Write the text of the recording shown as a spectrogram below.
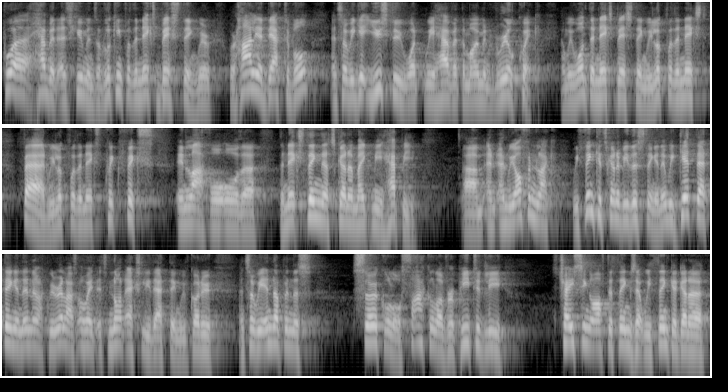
poor habit as humans of looking for the next best thing. We're, we're highly adaptable, and so we get used to what we have at the moment real quick. And we want the next best thing. We look for the next fad. We look for the next quick fix in life or, or the, the next thing that's going to make me happy. Um, and, and we often like, we think it's going to be this thing, and then we get that thing, and then like we realize, oh wait, it's not actually that thing. We've got to, and so we end up in this circle or cycle of repeatedly chasing after things that we think are going to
